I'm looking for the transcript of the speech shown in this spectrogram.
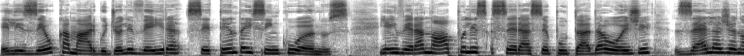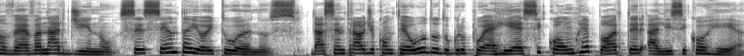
Eliseu Camargo de Oliveira, 75 anos. E em Veranópolis será sepultada hoje Zélia Genoveva Nardino, 68 anos. Da central de conteúdo do Grupo RS Com, repórter Alice Correa.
